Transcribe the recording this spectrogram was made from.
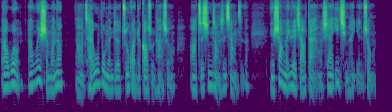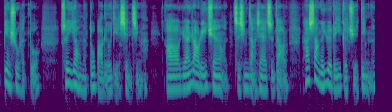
啊问啊，为什么呢？啊，财务部门的主管就告诉他说啊，执行长是这样子的，你上个月交代哦，现在疫情很严重，变数很多，所以要我们多保留一点现金啊。啊，原来绕了一圈哦，执行长现在知道了，他上个月的一个决定呢，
